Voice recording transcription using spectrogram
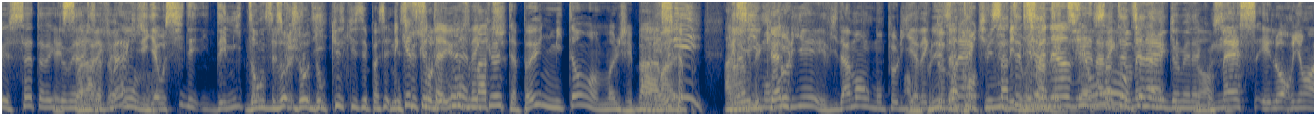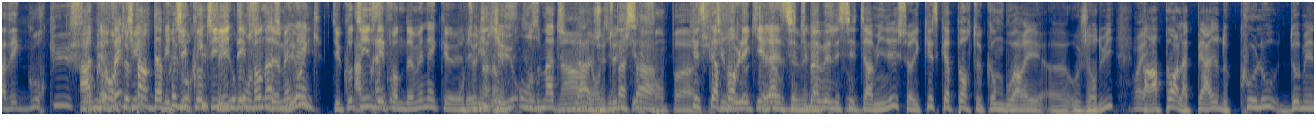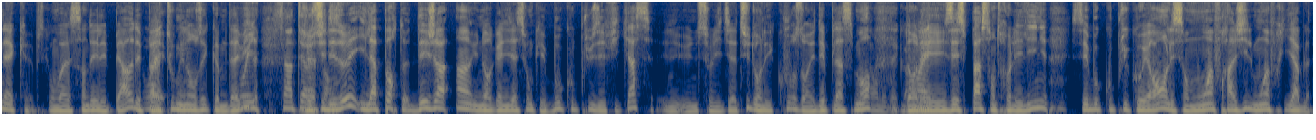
et 7 avec Domenech. Il y a aussi des, des mi-temps. Donc qu'est-ce qui s'est passé Mais qu'est-ce que t'as eu avec eux? T'as pas eu une mi-temps? Moi j'ai pas. Bah, ah, ah, si, si Montpellier, évidemment Montpellier ah, avec Domenech. Saint-Étienne avec Domenech. Metz et Lorient avec Gourcuff. Ah mais on te parle d'après Tu continues de défendre Domenech. Tu continues de défendre Domenech. On te dit qu'il y a eu 11 matchs. Là, je te dis ça. Qu'est-ce qu'apporte Si tu m'avais laissé terminer, je qu'est-ce qu'apporte Camboiré euh, aujourd'hui par rapport à la période colo Domenech, parce qu'on va scinder les périodes pas tout mélanger comme David. Je suis désolé, il apporte déjà, un, une organisation qui est beaucoup plus efficace, une, une solidité là-dessus, dans les courses, dans les déplacements, dans les espaces entre les lignes. C'est beaucoup plus cohérent, en laissant moins fragile, moins friable.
